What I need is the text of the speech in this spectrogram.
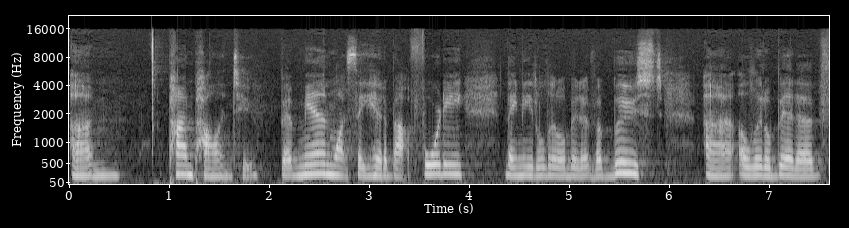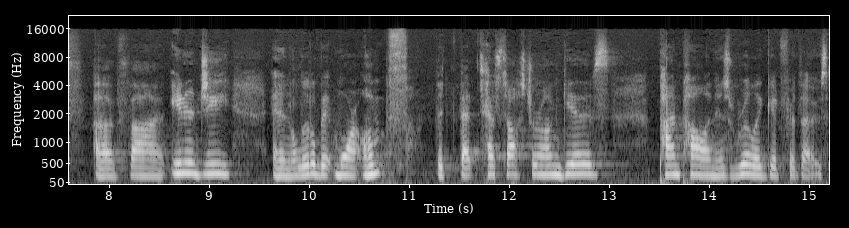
um, pine pollen to. But men, once they hit about 40, they need a little bit of a boost, uh, a little bit of of uh, energy, and a little bit more oomph that that testosterone gives. Pine pollen is really good for those.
